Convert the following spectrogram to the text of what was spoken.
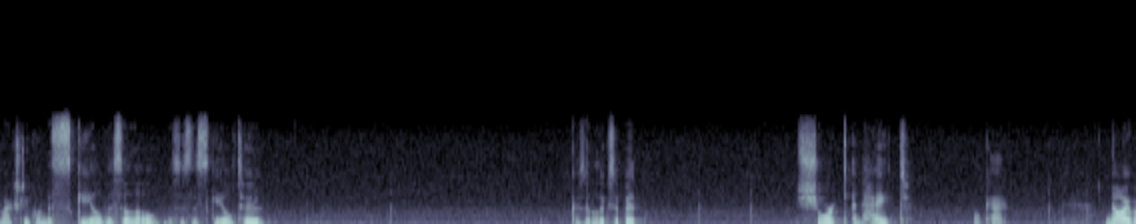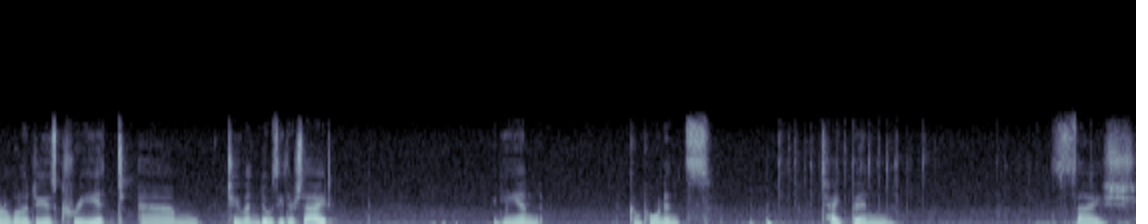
I'm actually going to scale this a little. This is the scale tool because it looks a bit short in height. Okay. Now what I'm going to do is create um, two windows either side. Again, components, type in size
